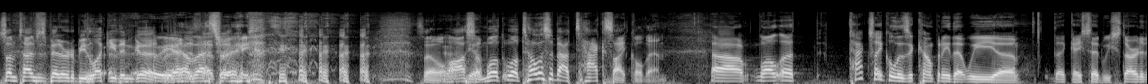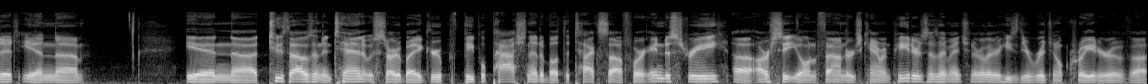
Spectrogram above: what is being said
Sometimes it's better to be lucky than good. Right? Yeah, that's that right. so awesome. Yeah. Well, well, tell us about Tax Cycle then. Uh, well, uh, TaxCycle is a company that we, uh, like I said, we started it in uh, in uh, 2010, it was started by a group of people passionate about the tax software industry. Uh, our CEO and founder is Cameron Peters, as I mentioned earlier. He's the original creator of uh,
